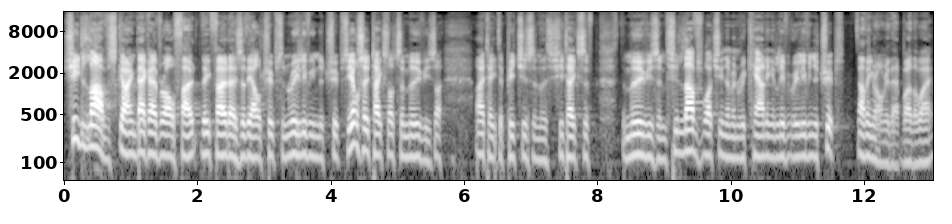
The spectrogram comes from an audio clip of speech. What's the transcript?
She loves going back over old pho- the photos of the old trips and reliving the trips. She also takes lots of movies. I, I take the pictures and the, she takes the, the, movies and she loves watching them and recounting and reliving the trips. Nothing wrong with that, by the way.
